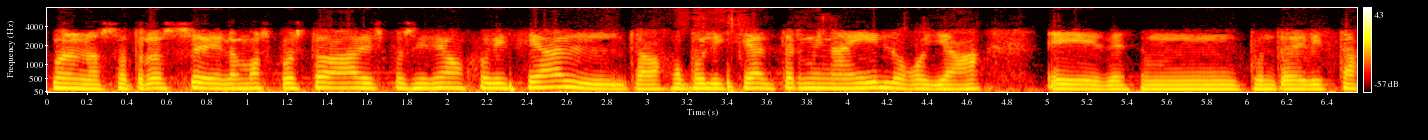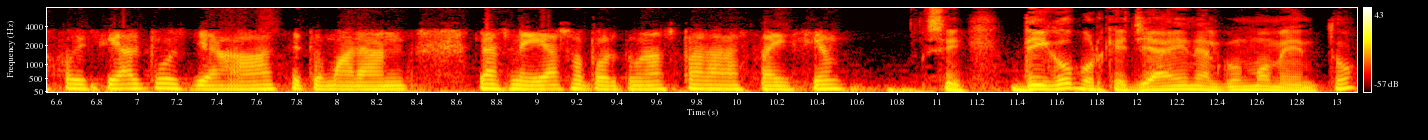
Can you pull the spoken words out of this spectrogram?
Bueno, nosotros eh, lo hemos puesto a disposición judicial, el trabajo policial termina ahí, luego ya eh, desde un punto de vista judicial pues ya se tomarán las medidas oportunas para la extradición. Sí, digo porque ya en algún momento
